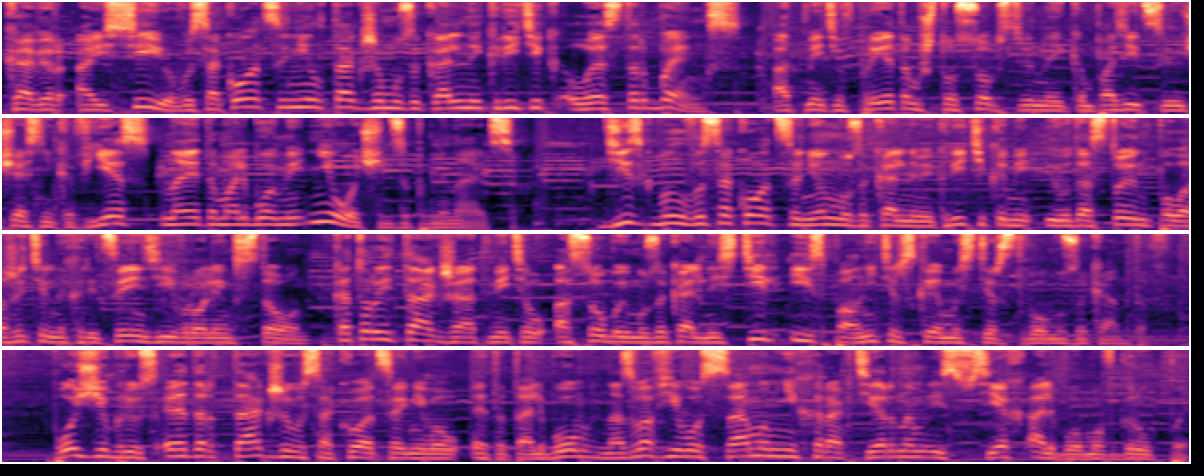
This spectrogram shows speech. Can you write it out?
Кавер «I See You» высоко оценил также музыкальный критик Лестер Бэнкс, отметив при этом, что собственные композиции участников Yes на этом альбоме не очень запоминаются. Диск был высоко оценен музыкальными критиками и удостоен положительных рецензий в Rolling Stone, который также отметил особый музыкальный стиль и исполнительское мастерство музыкантов. Позже Брюс Эдер также высоко оценивал этот альбом, назвав его самым нехарактерным из всех альбомов группы,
